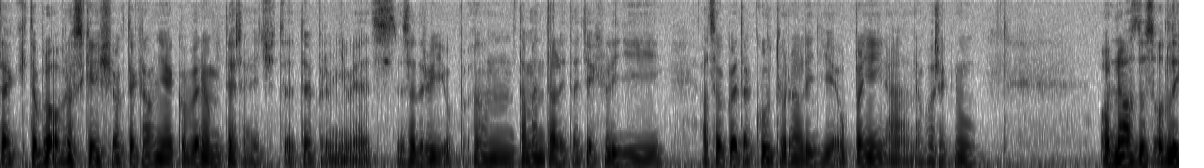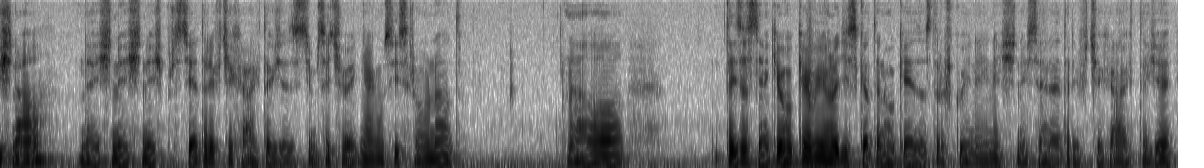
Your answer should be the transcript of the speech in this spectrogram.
tak to byl obrovský šok, tak hlavně jako by neumíte řeč, to, to je první věc. Za druhý, um, ta mentalita těch lidí a celkově ta kultura lidí je úplně jiná, nebo řeknu, od nás dost odlišná, než, než, než prostě je tady v Čechách, takže s tím se člověk nějak musí srovnat. Uh, teď zase nějakého hokejového hlediska, ten hokej je zase trošku jiný, než, než se hraje tady v Čechách, takže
